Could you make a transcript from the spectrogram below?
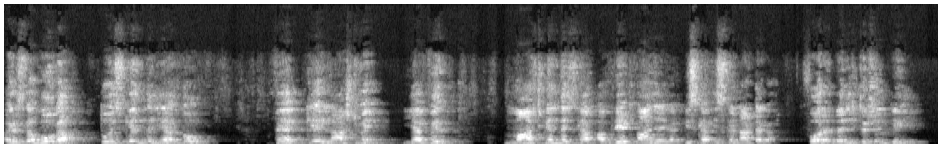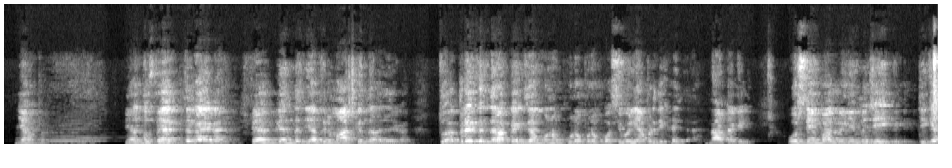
अगर इसका होगा तो इसके अंदर या तो फेब के लास्ट में या फिर मार्च के अंदर इसका अपडेट आ जाएगा। किसका? इसका नाटक का। फॉर रजिस्ट्रेशन के लिए, यहाँ पर। या तो फैब तक आएगा फैब के अंदर या फिर मार्च के अंदर आ जाएगा। तो अप्रैल के अंदर आपका एग्ज़ाम होना पूरा पूरा पॉसिबल यहाँ पर दिखाई दे रहा है, नाटा के लिए। वो सेम बात मिली हमने जेई के लिए, ठीक है?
